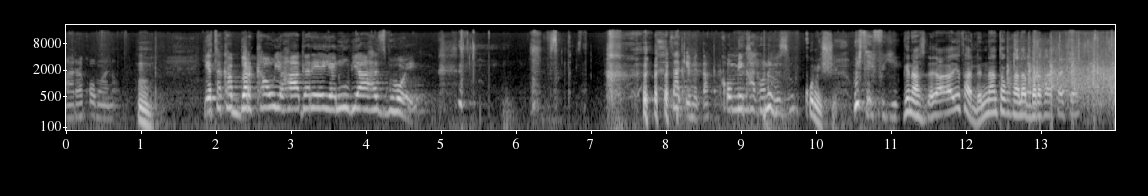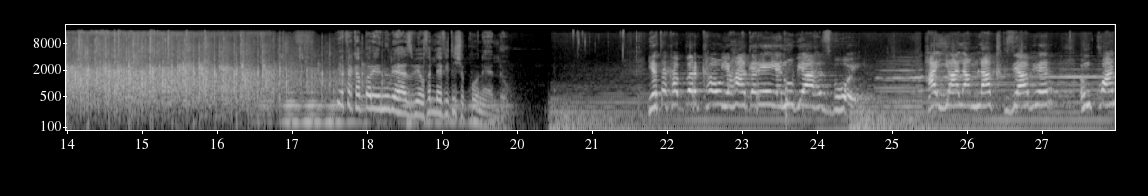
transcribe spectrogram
አረቆማ ነው የተከበርከው የሀገሬ የኑቢያ ህዝብ ሆይ ሳቄ መጣ። ቆሜ ካልሆነ ብዙ ቁሚ እሺ። ውይ ሰይፉዬ ግን የት አለ እናንተ እኮ ካላበረታታቸው የተከበረው የኑቢያ ህዝብ ፊት ለፊትሽ እኮ ነው ያለው። የተከበርከው የሀገሬ የኑቢያ ሕዝብ ሆይ ኃያል አምላክ እግዚአብሔር እንኳን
